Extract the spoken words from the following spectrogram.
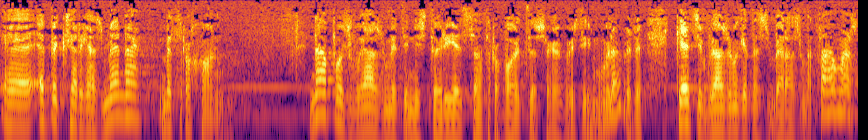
ε, επεξεργασμένα με τροχών να πως βγάζουμε την ιστορία της ανθρωπότητας αγαπητοί μου βλέπετε. Και έτσι βγάζουμε και τα συμπεράσματά μας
